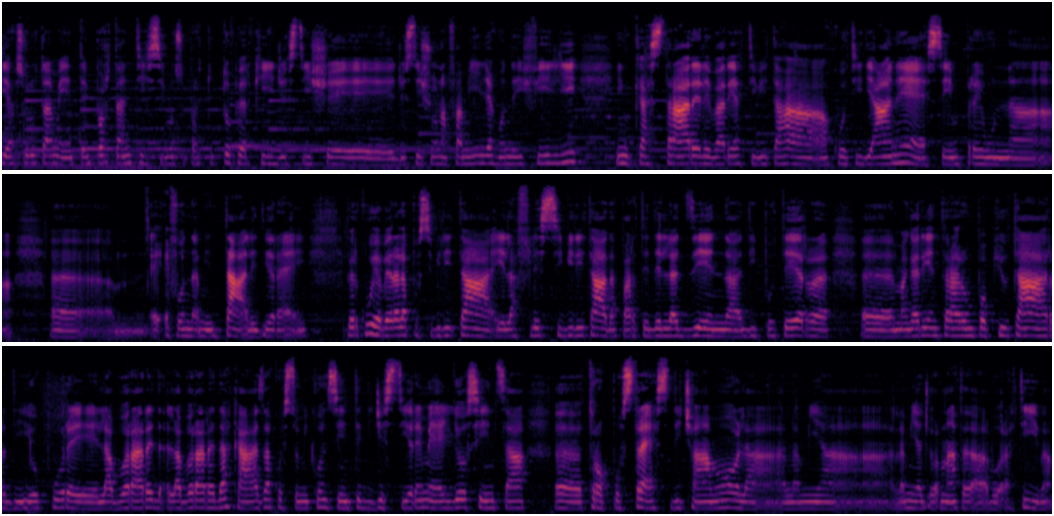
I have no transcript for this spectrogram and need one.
Sì, assolutamente, importantissimo, soprattutto per chi gestisce, gestisce, una famiglia con dei figli, incastrare le varie attività quotidiane è sempre una, eh, è fondamentale, direi. Per cui avere la possibilità e la flessibilità da parte dell'azienda di poter eh, magari entrare un po' più tardi oppure lavorare, lavorare, da casa, questo mi consente di gestire meglio senza eh, troppo stress, diciamo, la, la mia la mia giornata lavorativa.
